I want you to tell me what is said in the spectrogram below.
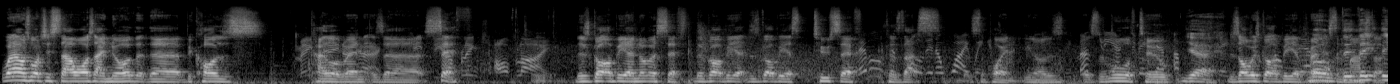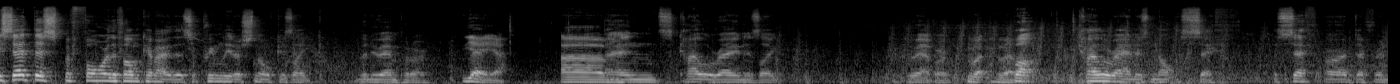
When I was watching Star Wars, I know that the because Kylo Ren is a Sith, there's got to be another Sith. There's got to be a, there's got to be a two Sith because that's that's the point. You know, there's it's the rule of two. Yeah. There's always got to be a Well, they, they, they said this before the film came out that Supreme Leader Snoke is like the new Emperor, Yeah, yeah. Um, and Kylo Ren is like whoever. whoever. But Kylo Ren is not a Sith. The Sith are a different.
